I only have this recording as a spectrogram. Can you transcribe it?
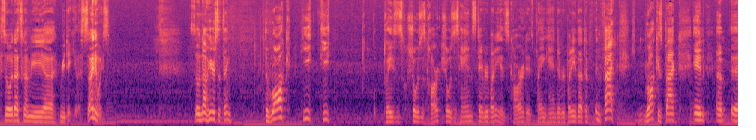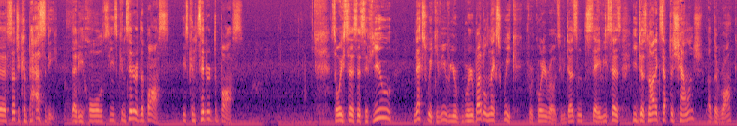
so that's going to be uh, ridiculous. So, anyways, so now here's the thing: The Rock, he he plays his, shows his card, shows his hands to everybody, his card, his playing hand everybody. That in fact, Rock is back in um, uh, such a capacity that he holds. He's considered the boss. He's considered the boss. So he says this: If you next week, if you your rebuttal next week for Cody Rhodes, if he doesn't save, he says he does not accept the challenge of The Rock,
